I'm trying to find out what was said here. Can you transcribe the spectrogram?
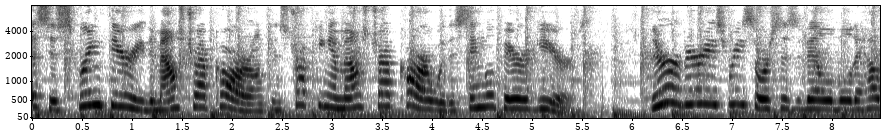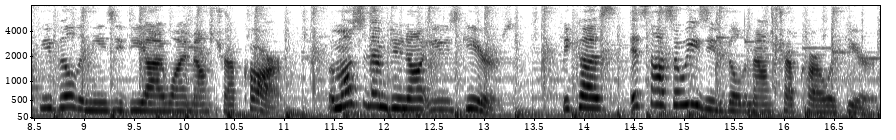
This is Spring Theory, the mousetrap car, on constructing a mousetrap car with a single pair of gears. There are various resources available to help you build an easy DIY mousetrap car, but most of them do not use gears because it's not so easy to build a mousetrap car with gears.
